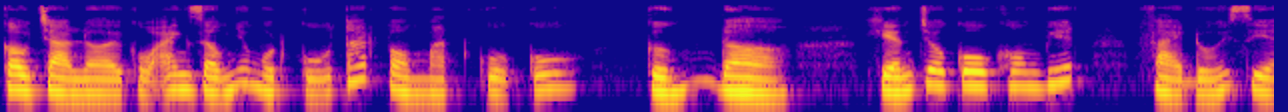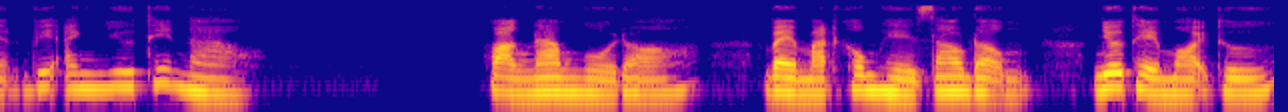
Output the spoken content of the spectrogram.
Câu trả lời của anh giống như một cú tát vào mặt của cô, cứng đờ, khiến cho cô không biết phải đối diện với anh như thế nào. Hoàng Nam ngồi đó, vẻ mặt không hề dao động, như thể mọi thứ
